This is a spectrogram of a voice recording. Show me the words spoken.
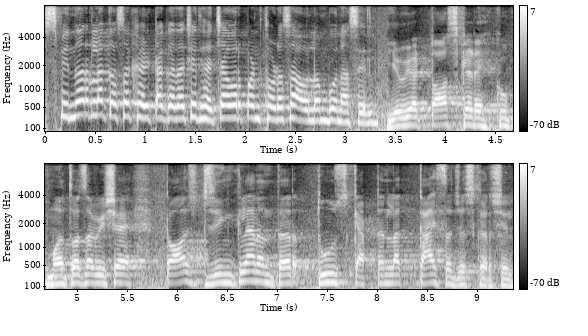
स्पिनरला कसं खेळता कदाचित ह्याच्यावर पण थोडंसं अवलंबून असेल. येऊया टॉसकडे खूप महत्त्वाचा विषय. टॉस जिंकल्यानंतर तू कॅप्टनला काय सजेस्ट करशील?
